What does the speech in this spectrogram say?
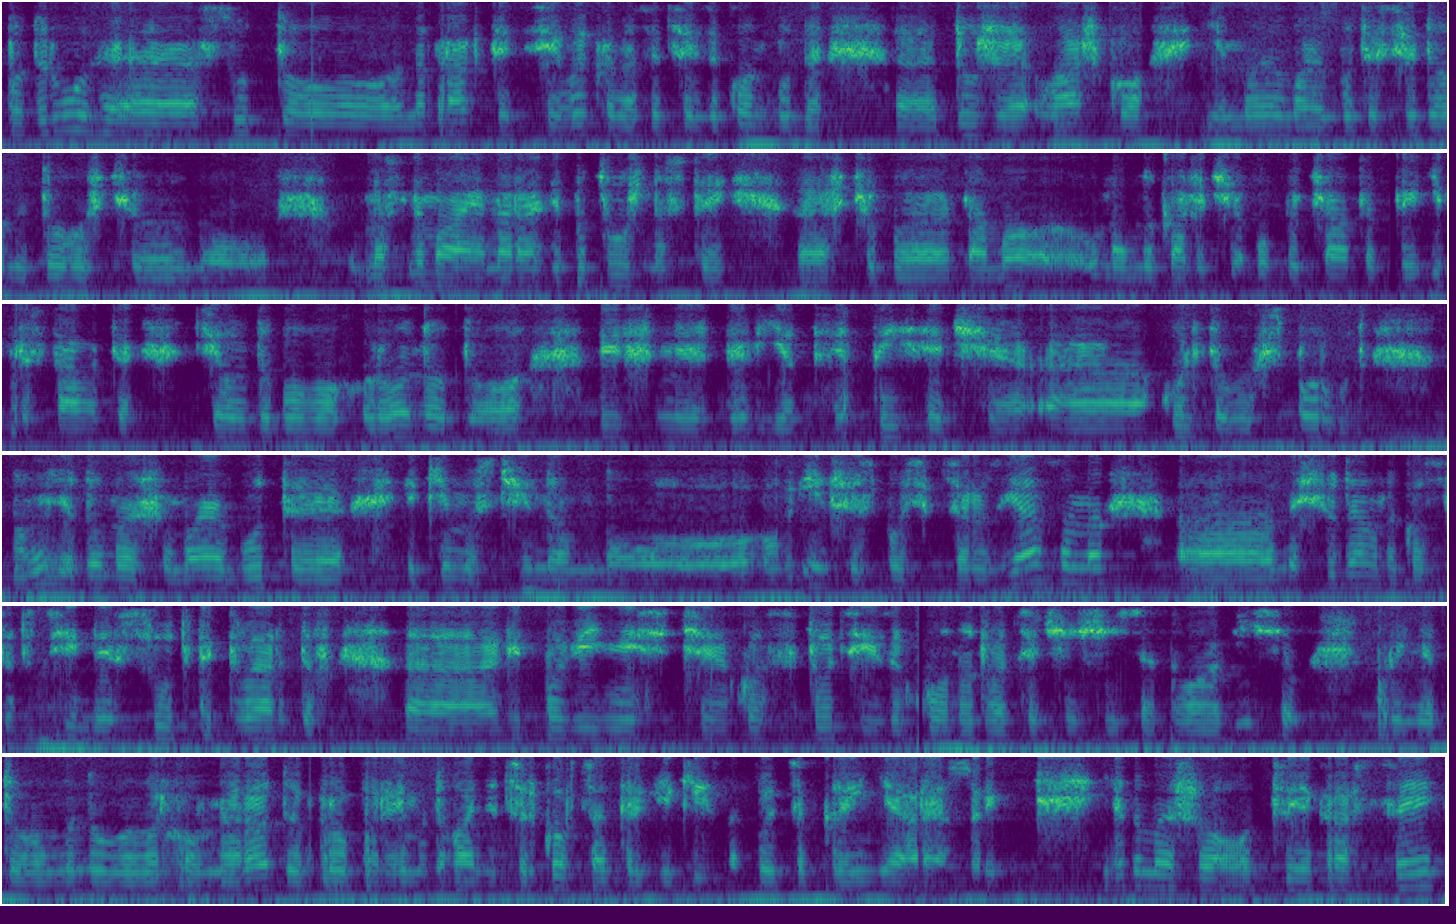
По-друге, е, суто на практиці виконати цей закон буде е, дуже важко, і ми маємо бути свідомі того, що ну у нас немає наразі потужностей, е, щоб там умовно кажучи, опечатати і приставити цілодобову охорону до більш ніж 9 тисяч культових споруд. Я думаю, що має бути якимось чином ну, інший спосіб це розв'язано. Нещодавно Конституційний суд підтвердив е, відповідність Конституції закону 2662.8, прийнятого минулою Верховною Радою про перейменування церков, центр яких знаходиться в країні агресорів. Я думаю, що от якраз цей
